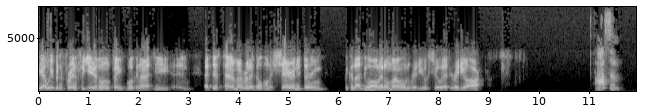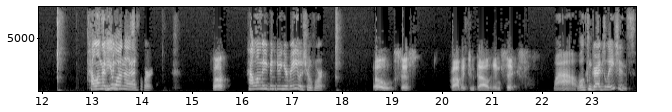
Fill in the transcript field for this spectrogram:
Yeah, we've been friends for years on Facebook and IG, and at this time, I really don't want to share anything because I do Mm-hmm. all that on my own radio show at Radio Arc. Awesome. How long have Do you, you been doing wanna- that for? Huh? How long have you been doing your radio show for? Oh, since probably 2006. Wow. Well, congratulations.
